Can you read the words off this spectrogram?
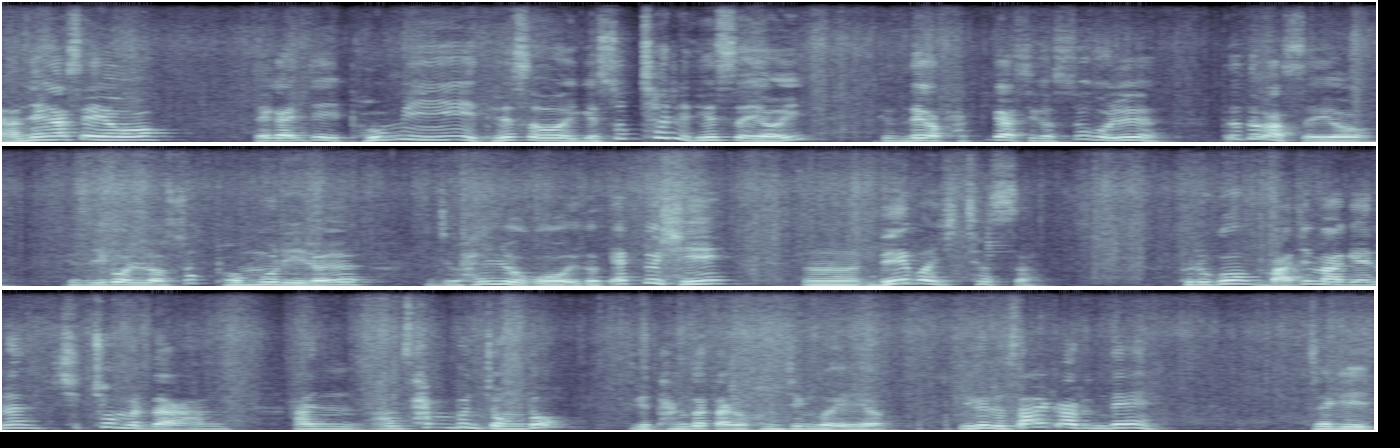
안녕하세요. 내가 이제 봄이 돼서 이게 쑥철이 됐어요. 그래서 내가 밖에 가서 쑥을 뜯어왔어요. 그래서 이걸로 쑥 버무리를 이제 하려고 이거 깨끗이 어, 네번 씻었어. 그리고 마지막에는 식초물에다가 한, 한, 한 3분 정도 이게 담갔다가 건진 거예요. 이거는 쌀가루인데 저기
